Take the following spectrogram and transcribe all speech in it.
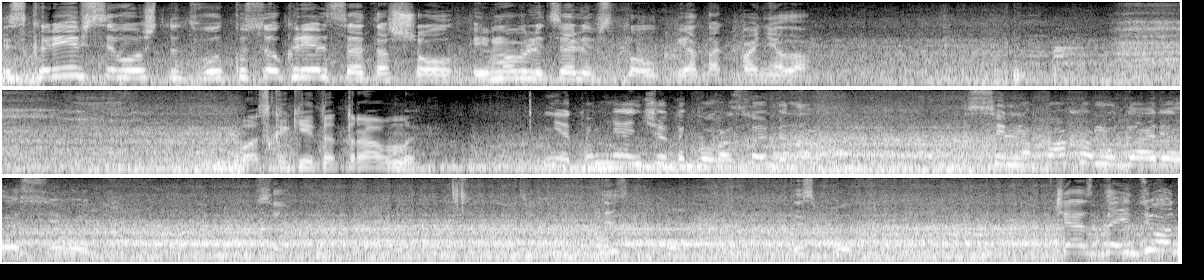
И скорее всего, что вот кусок рельса отошел, и мы влетели в столб, я так поняла. У вас какие-то травмы? Нет, у меня ничего такого особенного. Сильно пахом ударилась, и вот все. Испуг. Сейчас дойдет,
